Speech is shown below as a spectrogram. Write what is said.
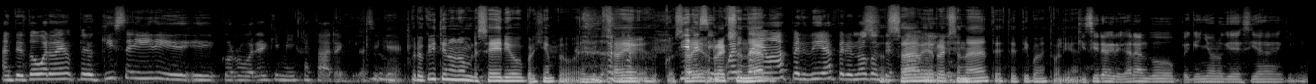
ante todo guardé, pero quise ir y, y corroborar que mi hija estaba tranquila, así que... Pero Cristian es un hombre serio, por ejemplo, él sabe, Tiene sabe 50 reaccionar, llamadas perdidas, pero no contestó. sabe reaccionar ante este tipo de eventualidades. Quisiera agregar algo pequeño a lo que decía aquí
